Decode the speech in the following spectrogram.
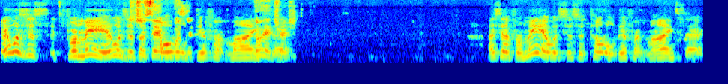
It was just for me. It was just you a say it total was- different mindset. Go ahead, Trish. I said for me, it was just a total different mindset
